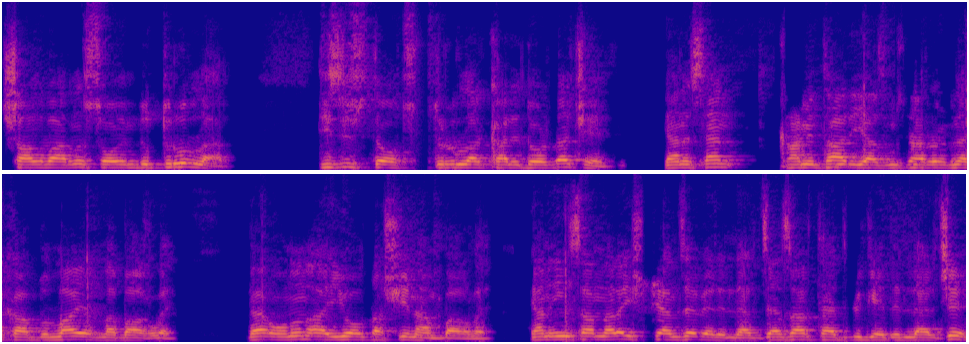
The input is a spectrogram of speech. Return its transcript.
şalvarını soyundururlar. Diz üstə oturtururlar koridorda ki, yəni sən kommentari yazmışlar Rövnək Abdullayevlə bağlı və onun ay yoldaşı ilə bağlı. Yəni insanlara işgəncə verirlər, cəza tətbiq edirlər ki,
